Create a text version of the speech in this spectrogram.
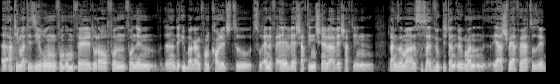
äh, Akklimatisierung vom Umfeld oder auch von von dem äh, der Übergang von College zu zu NFL. Wer schafft ihn schneller? Wer schafft ihn langsamer? Es ist halt wirklich dann irgendwann ja schwer vorherzusehen.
